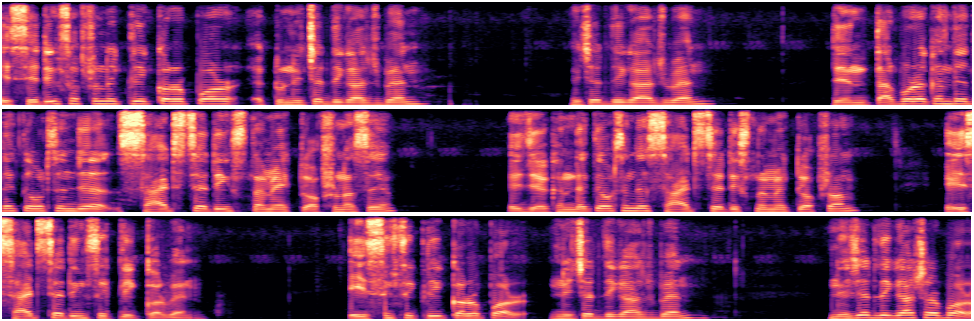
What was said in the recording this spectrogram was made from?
এই সেটিংস অপশনে ক্লিক করার পর একটু নিচের দিকে আসবেন। নিচের দিকে আসবেন। দেন তারপর এখান থেকে দেখতে পাচ্ছেন যে সাইড সেটিংস নামে একটি অপশন আছে। এই যে এখানে দেখতে পাচ্ছেন যে সাইড সেটিংস নামে একটি অপশন এই সাইড সেটিংসে ক্লিক করবেন। এই সেটিংসে ক্লিক করার পর নিচের দিকে আসবেন। নিচের দিকে আসার পর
